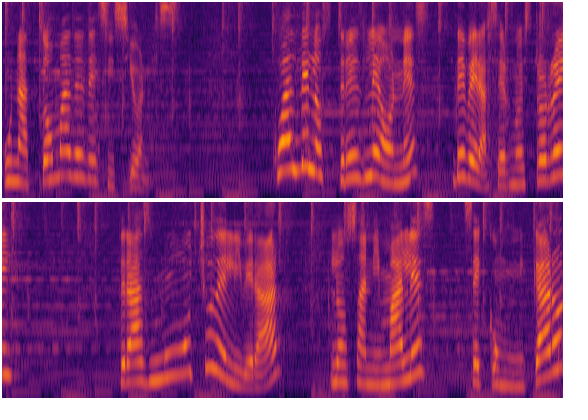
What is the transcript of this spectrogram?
una toma de decisiones. ¿Cuál de los tres leones deberá ser nuestro rey? Tras mucho deliberar, los animales se comunicaron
